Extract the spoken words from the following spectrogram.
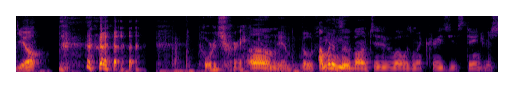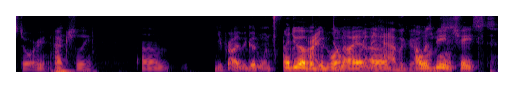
Yep. Poor Trey. Um, Goddamn, both. I'm gonna move on to what was my craziest dangerous story. Actually, um, You probably have a good one. I do have a good one. don't I really uh, have a good I was one. being chased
